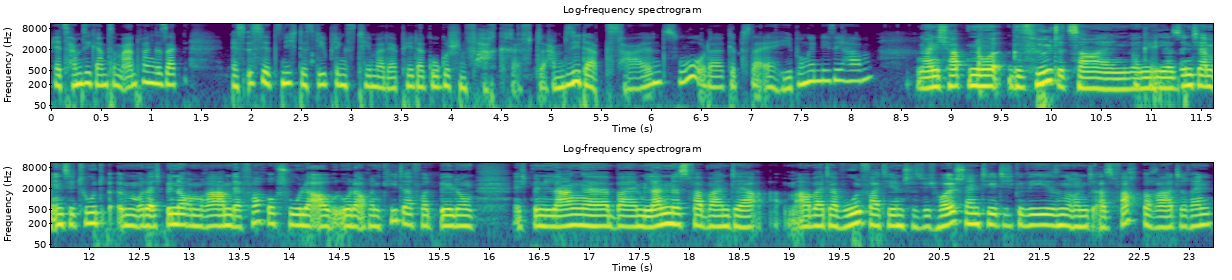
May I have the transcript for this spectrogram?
Jetzt haben Sie ganz am Anfang gesagt, es ist jetzt nicht das Lieblingsthema der pädagogischen Fachkräfte. Haben Sie da Zahlen zu oder gibt es da Erhebungen, die Sie haben? Nein, ich habe nur gefühlte Zahlen. Wenn okay. wir sind ja im Institut ähm, oder ich bin noch im Rahmen der Fachhochschule oder auch in Kita-Fortbildung. Ich bin lange beim Landesverband der Arbeiterwohlfahrt hier in Schleswig-Holstein tätig gewesen und als Fachberaterin.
